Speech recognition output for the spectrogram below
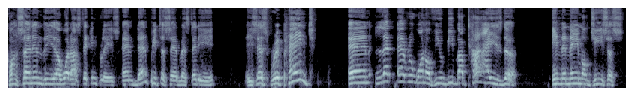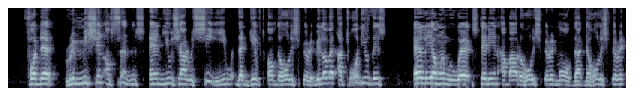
concerning the uh, what has taken place. And then Peter said, verse 38, he says, Repent and let every one of you be baptized in the name of Jesus for the remission of sins, and you shall receive the gift of the Holy Spirit. Beloved, I told you this earlier when we were studying about the Holy Spirit more, that the Holy Spirit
